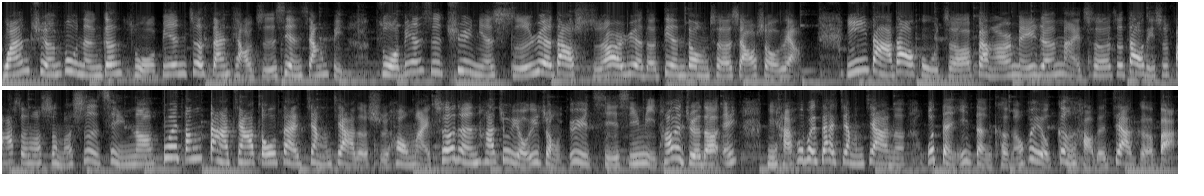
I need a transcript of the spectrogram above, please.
完全不能跟左边这三条直线相比。左边是去年十月到十二月的电动车销售量，你打到骨折，反而没人买车，这到底是发生了什么事情呢？因为当大家都在降价的时候，买车的人他就有一种预期心理，他会觉得，哎，你还会不会再降价呢？我等一等，可能会有更好的。价格吧，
